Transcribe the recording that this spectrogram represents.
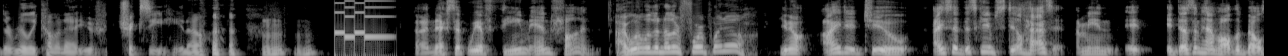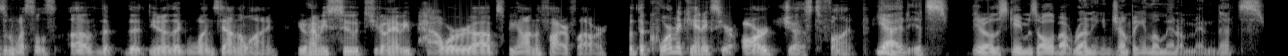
they're really coming at you tricksy, you know. mm-hmm, mm-hmm. Uh, next up, we have theme and fun. I went with another 4.0. You know, I did too. I said this game still has it. I mean, it it doesn't have all the bells and whistles of the the you know the ones down the line. You don't have any suits. You don't have any power ups beyond the fire flower. But the core mechanics here are just fun. Yeah, it, it's you know this game is all about running and jumping and momentum, and that's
